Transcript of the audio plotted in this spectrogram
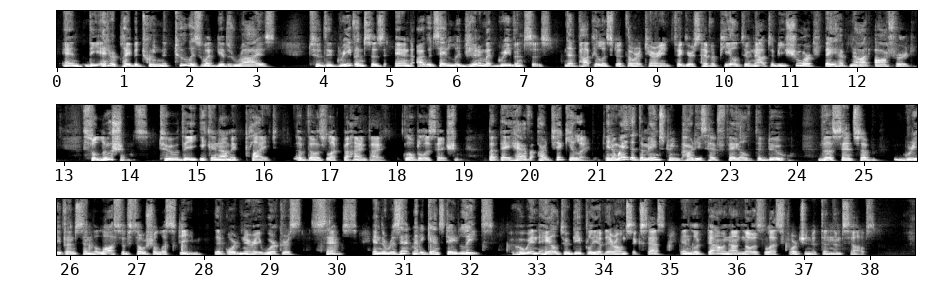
And the interplay between the two is what gives rise to the grievances, and I would say legitimate grievances that populist authoritarian figures have appealed to. Now, to be sure, they have not offered solutions to the economic plight of those left behind by globalization. But they have articulated in a way that the mainstream parties have failed to do the sense of grievance and the loss of social esteem that ordinary workers sense and the resentment against elites who inhale too deeply of their own success and look down on those less fortunate than themselves.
